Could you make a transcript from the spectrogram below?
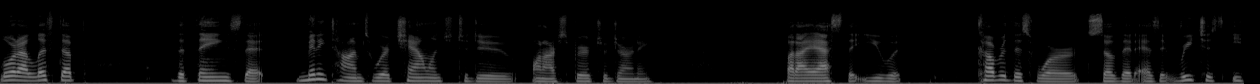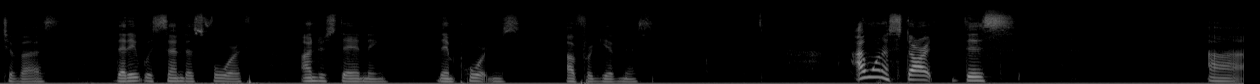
Lord, I lift up the things that many times we're challenged to do on our spiritual journey. But I ask that you would cover this word so that as it reaches each of us, that it would send us forth understanding the importance of forgiveness. I want to start this uh,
